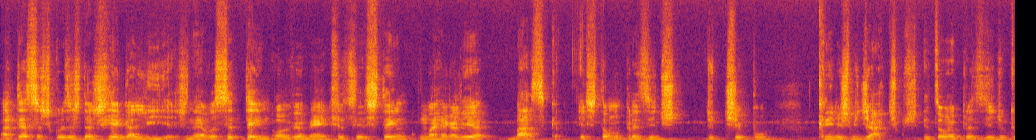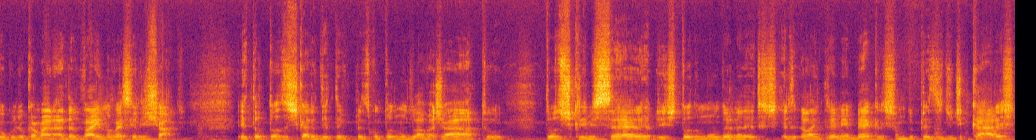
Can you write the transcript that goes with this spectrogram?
Até essas coisas das regalias, né? Você tem, obviamente, assim, eles têm uma regalia básica. Eles estão no presídio do tipo crimes midiáticos. Então é o presídio que o camarada vai e não vai ser lixado. Então todos os caras deteve preso com todo mundo de Lava Jato, todos os crimes célebres, todo mundo é na- lá em Tremembé, eles chamam do presídio de caras,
